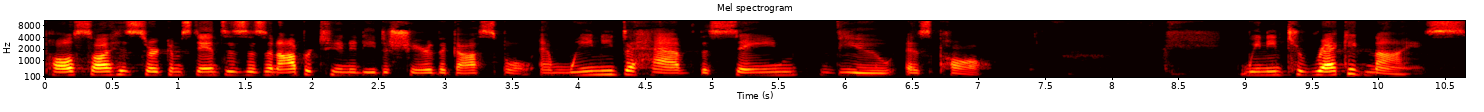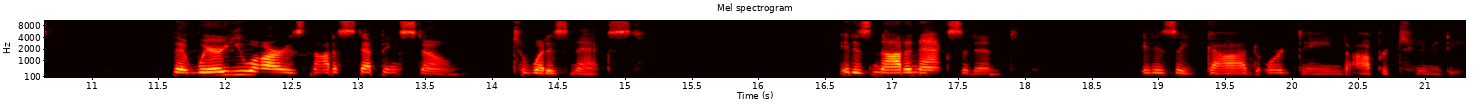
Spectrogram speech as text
Paul saw his circumstances as an opportunity to share the gospel, and we need to have the same view as Paul. We need to recognize that where you are is not a stepping stone to what is next. It is not an accident, it is a God ordained opportunity.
